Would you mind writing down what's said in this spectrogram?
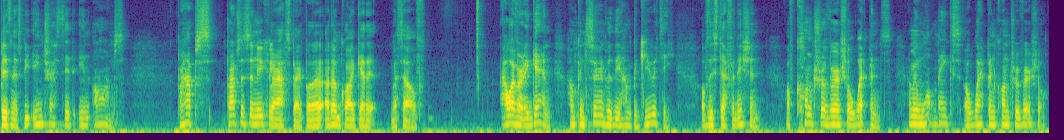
business be interested in arms? Perhaps perhaps it's a nuclear aspect, but I, I don't quite get it myself. However, again, I'm concerned with the ambiguity of this definition of controversial weapons. I mean, what makes a weapon controversial?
